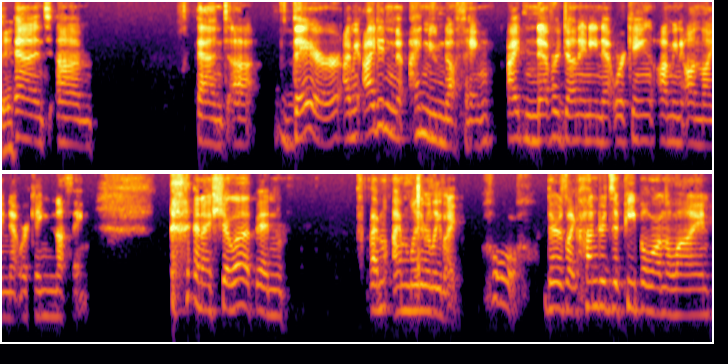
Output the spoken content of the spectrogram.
Okay. And um, and uh, there, I mean, I didn't, I knew nothing. I'd never done any networking. I mean, online networking, nothing. and I show up and I'm, I'm literally like, oh, there's like hundreds of people on the line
